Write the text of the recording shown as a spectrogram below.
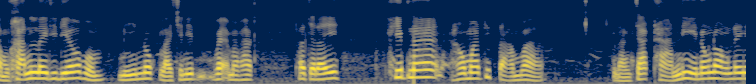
สำคัญเลยทีเดียวครับผมมีนกหลายชนิดแวะมาพัก ถ้าจะได้คลิปหน้าเขามาติดตามว่า หลังจากฐานนี้น้องๆได้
